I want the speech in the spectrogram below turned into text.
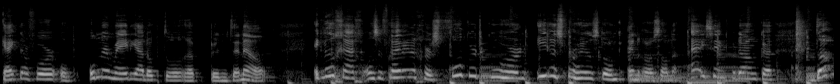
Kijk daarvoor op ondermediadoktoren.nl. Ik wil graag onze vrijwilligers Volkert Koehoorn, Iris Verheulstonk en Rosanne IJsink bedanken. Dank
